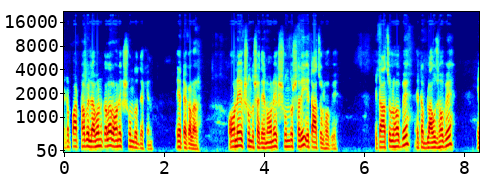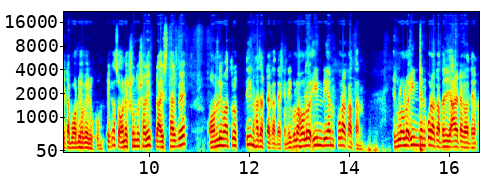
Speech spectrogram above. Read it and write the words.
এটা পারটা হবে লেমন কালার অনেক সুন্দর দেখেন। একটা কালার অনেক সুন্দর শাড়ি দেখেন, অনেক সুন্দর শাড়ি, এটা আঁচল হবে। এটা আঁচল হবে, এটা ব্লাউজ হবে, এটা বডি হবে এরকম, ঠিক আছে? অনেক সুন্দর শাড়ি প্রাইস থাকবে অনলি মাত্র তিন হাজার টাকা দেখেন। এগুলো হলো ইন্ডিয়ান কোরা কাতান এগুলো হলো ইন্ডিয়ান কোরা কাতান এই আরেকটা কালার দেখেন,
